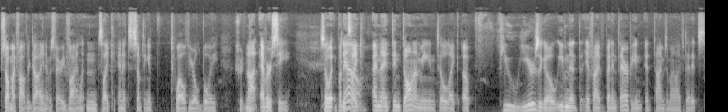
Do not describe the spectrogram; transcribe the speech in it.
saw my father die, and it was very violent, and it's like, and it's something a 12 year old boy should not ever see. So, but it's No. like, and it didn't dawn on me until like a few years ago. Even at, if I've been in therapy in, at times in my life, that it's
